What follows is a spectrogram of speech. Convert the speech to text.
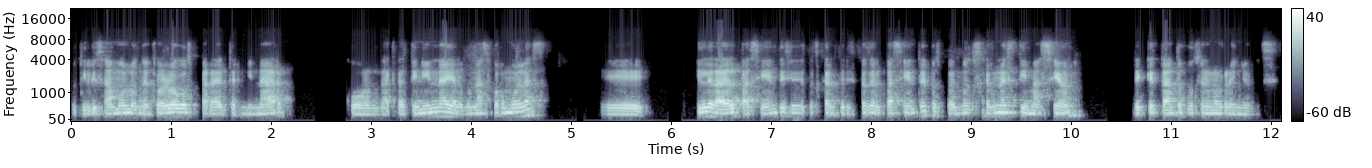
utilizamos los nefrólogos para determinar con la creatinina y algunas fórmulas y la edad del paciente y ciertas características del paciente, pues podemos hacer una estimación de qué tanto funcionan los riñones.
